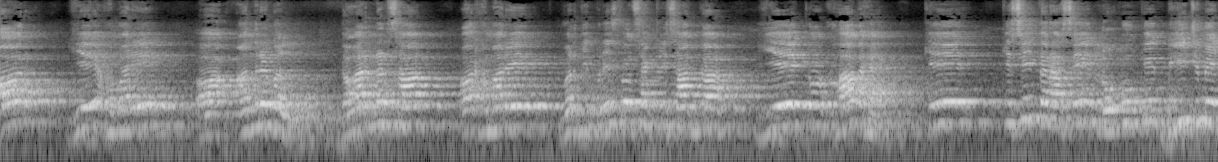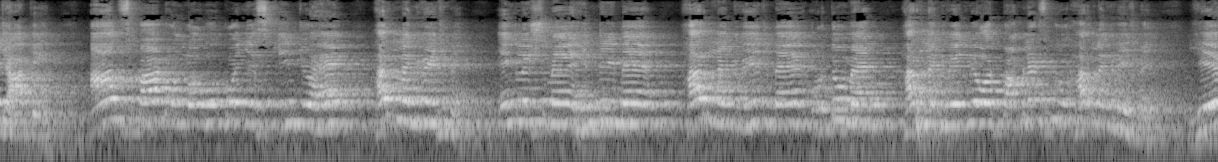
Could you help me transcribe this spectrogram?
और ये हमारे ऑनरेबल गवर्नर साहब और हमारे वर्दी प्रिंसिपल सेक्रेटरी साहब का ये एक ख्वाब है कि किसी तरह से लोगों के बीच में जाके ऑन स्पॉट उन लोगों को ये स्कीम जो है, हर लैंग्वेज में इंग्लिश में हिंदी में, हर लैंग्वेज में उर्दू में, हर लैंग्वेज में और पॉम्पलेट्स हर लैंग्वेज में, ये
